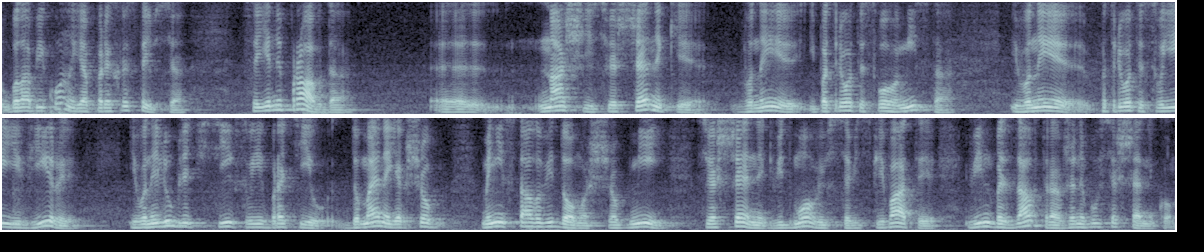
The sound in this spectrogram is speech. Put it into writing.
Була б ікона, я перехрестився. Це є неправда. Е, наші священики, вони і патріоти свого міста, і вони патріоти своєї віри, і вони люблять всіх своїх братів. До мене, якщо б мені стало відомо, щоб мій священник відмовився відспівати, він би завтра вже не був священником.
